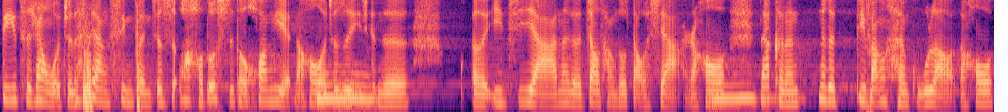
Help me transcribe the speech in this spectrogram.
第一次让我觉得非常兴奋，就是哇，好多石头荒野，然后就是以前的呃遗迹啊，那个教堂都倒下，然后那可能那个地方很古老，然后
